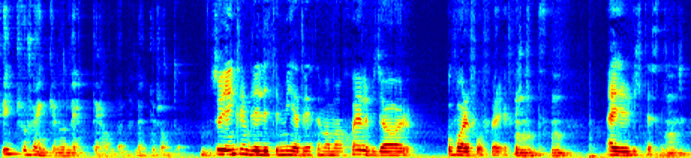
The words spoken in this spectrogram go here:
kvitt för skänken och lätt i handen, lätt i fronten. Så egentligen bli lite medveten vad man själv gör och vad det får för effekt. Mm, mm, är det viktigaste. mm.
